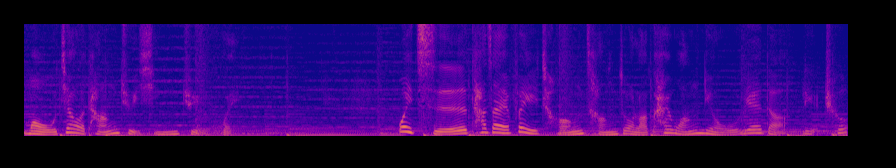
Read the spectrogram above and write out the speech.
某教堂举行聚会。为此，他在费城乘坐了开往纽约的列车。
